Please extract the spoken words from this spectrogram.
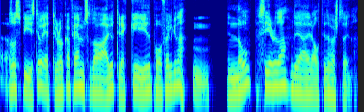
Og så spiste jeg jo etter klokka fem, så da er jo trekket i det påfølgende. Mm. Nope, sier du da. Det er alltid det første døgnet.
